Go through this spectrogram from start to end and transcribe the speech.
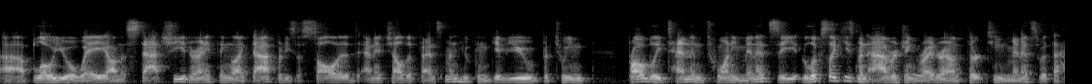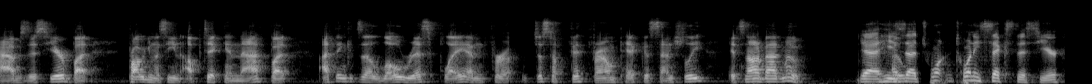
uh, blow you away on the stat sheet or anything like that, but he's a solid NHL defenseman who can give you between probably 10 and 20 minutes. He, looks like he's been averaging right around 13 minutes with the Habs this year, but probably going to see an uptick in that. But I think it's a low risk play, and for just a fifth round pick, essentially, it's not a bad move. Yeah, he's at tw- 26 this year.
